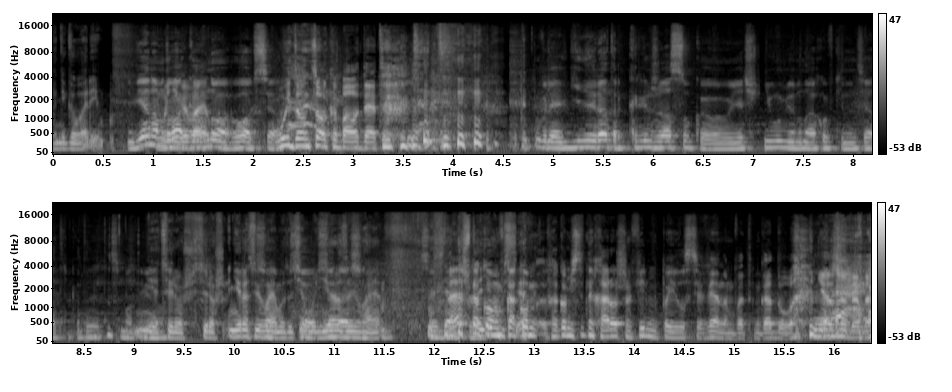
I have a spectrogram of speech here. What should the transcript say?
не, не говорим. Веном Мы 2 не говорим. говно, вот, все. We don't talk about that. Блядь, генератор кринжа, сука. Я чуть не умер нахуй в кинотеатре, когда это смотрел. Нет, Сереж, Сереж, не развиваем Всё, эту тему, всё не дальше. развиваем. Знаешь, в каком, в, каком, в каком действительно хорошем фильме появился Веном в этом году? Неожиданно.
